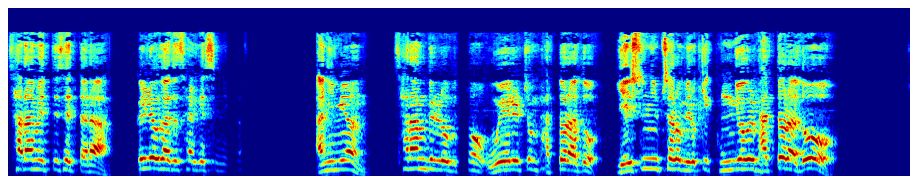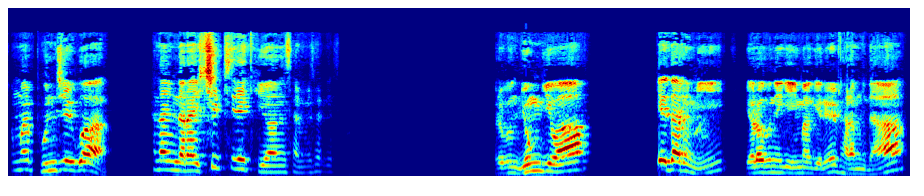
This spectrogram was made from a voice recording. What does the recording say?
사람의 뜻에 따라 끌려가듯 살겠습니까? 아니면 사람들로부터 오해를 좀 받더라도 예수님처럼 이렇게 공격을 받더라도 정말 본질과 하나님 나라의 실질에 기여하는 삶을 살겠습니다. 여러분 용기와 깨달음이 여러분에게 임하기를 바랍니다.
